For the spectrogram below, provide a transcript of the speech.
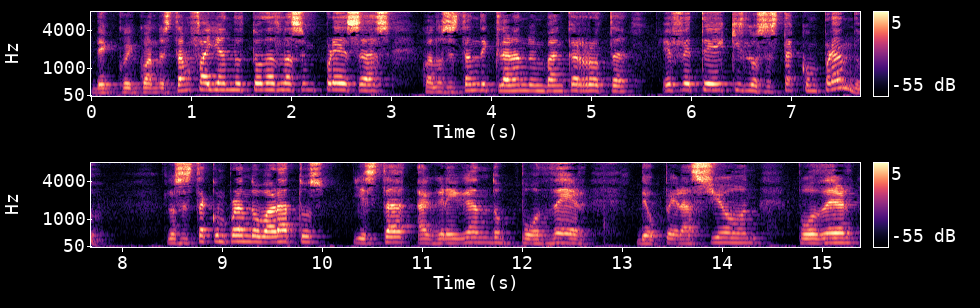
De que cuando están fallando todas las empresas, cuando se están declarando en bancarrota, FTX los está comprando. Los está comprando baratos y está agregando poder de operación, poder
